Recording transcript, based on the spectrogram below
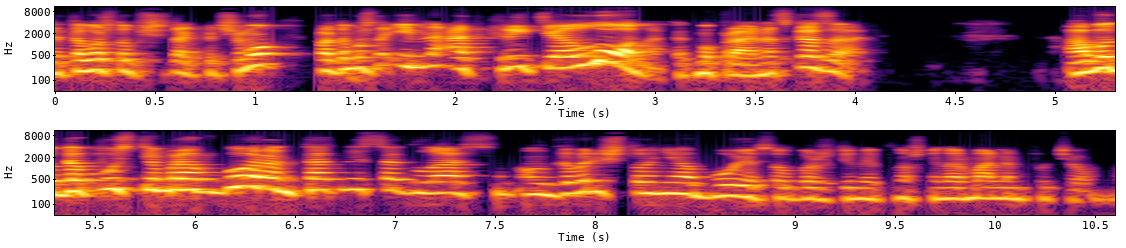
Для того, чтобы считать. Почему? Потому что именно открытие лона, как мы правильно сказали. А вот, допустим, Рав Горан так не согласен. Он говорит, что они обои освобождены, потому что ненормальным путем.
